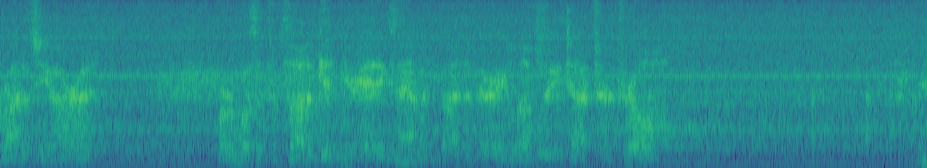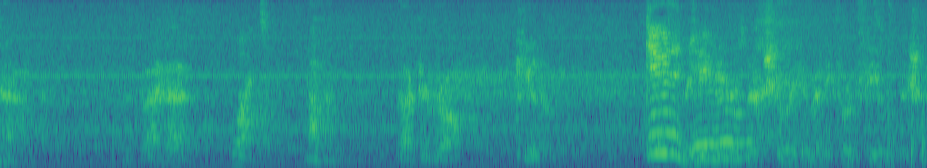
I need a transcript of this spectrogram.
prodigy, all right. Or was it the thought of getting your head examined by the very lovely Dr. Drawl? Yeah. By that, What? nothing. Dr. Drawl. Kilo, Do do Lily here is do. not sure you're ready for a field mission.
